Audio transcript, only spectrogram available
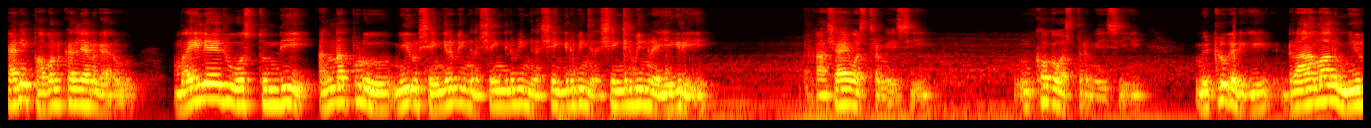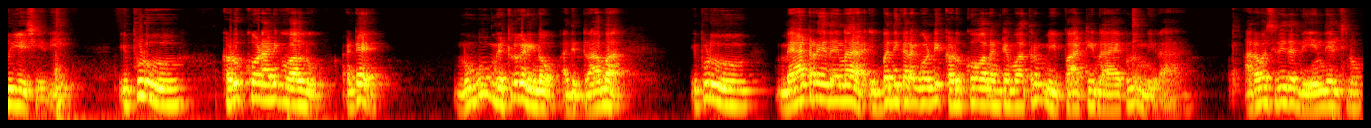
కానీ పవన్ కళ్యాణ్ గారు మైలేజ్ వస్తుంది అన్నప్పుడు మీరు శంగిరబింగిన శంగిరబింగిన శంగిరబింగిన శంగిరబింగిన ఎగిరి కాషాయ వస్త్రం వేసి ఇంకొక వస్త్రం వేసి మెట్లు కడిగి డ్రామాలు మీరు చేసేది. ఇప్పుడు కడుక్కోవడానికి వాళ్ళు అంటే నువ్వు మెట్లు కడిగినావు అది డ్రామా. ఇప్పుడు మ్యాటర్ ఏదైనా ఇబ్బందికరంగా ఉండి కడుక్కోవాలంటే మాత్రం మీ పార్టీ నాయకులు మీరా? అరవ శ్రీధర్ది ఏం తెలిసినావు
